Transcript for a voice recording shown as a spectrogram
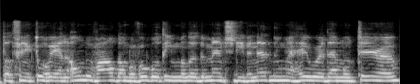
dat vind ik toch weer een ander verhaal dan bijvoorbeeld iemand de mensen die we net noemen, Hayward en Montero.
